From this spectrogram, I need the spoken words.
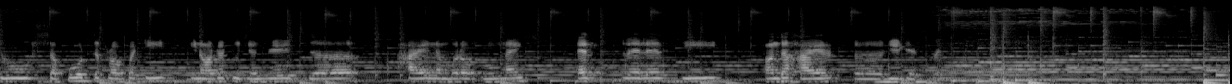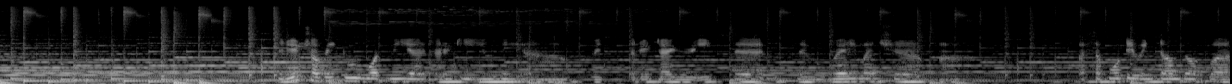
to support the property in order to generate the high number of room nights as well as the on the higher uh, rate as well. The rate shopping tool, what we are currently using uh, with the RateTiger, it's, uh, it's very much uh, uh, supportive in terms of uh,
